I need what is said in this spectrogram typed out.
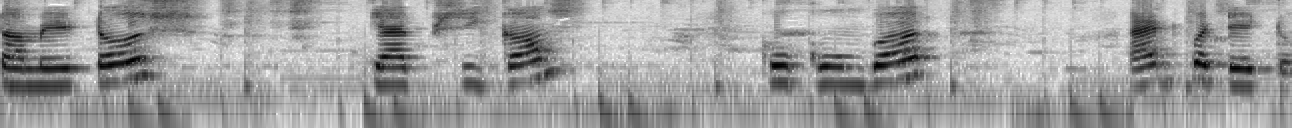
tomatoes, capsicum, cucumber and potato.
